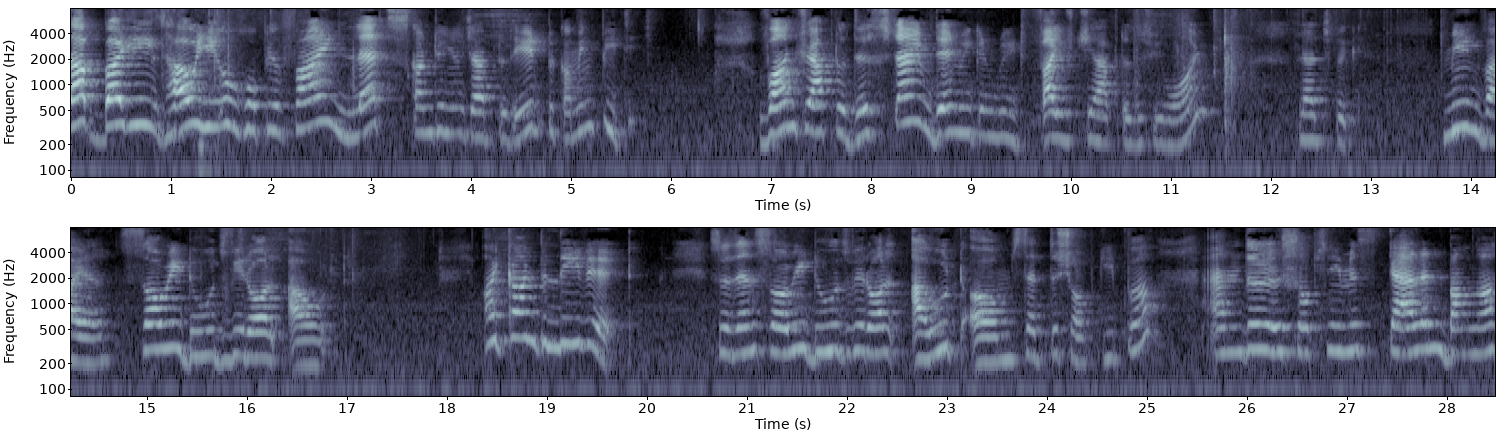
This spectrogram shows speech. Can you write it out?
up, buddies? How are you? Hope you're fine. Let's continue chapter 8 Becoming Petey. One chapter this time, then we can read five chapters if you want. Let's begin. Meanwhile, sorry dudes, we're all out. I can't believe it. So then, sorry dudes, we're all out, um, said the shopkeeper. And the shop's name is Callan Banga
